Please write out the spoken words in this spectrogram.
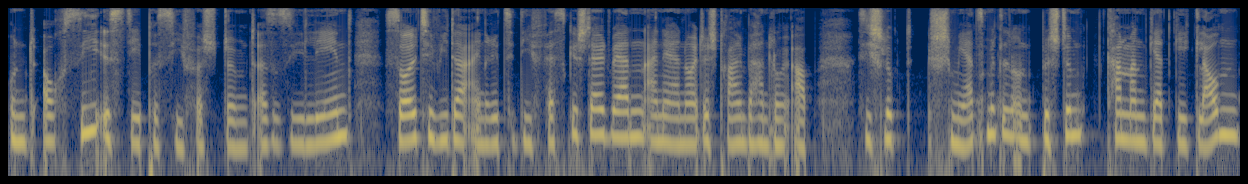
und auch sie ist depressiv verstimmt. Also sie lehnt, sollte wieder ein Rezidiv festgestellt werden, eine erneute Strahlenbehandlung ab. Sie schluckt Schmerzmittel und bestimmt kann man Gerd G. glauben,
